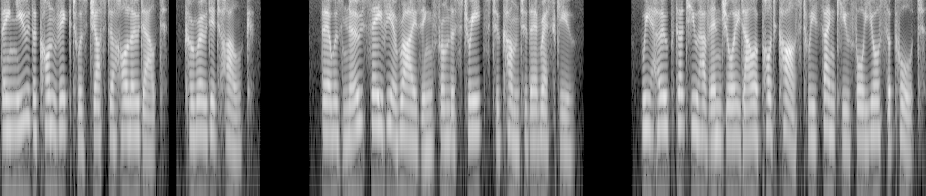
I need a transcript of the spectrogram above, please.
They knew the convict was just a hollowed out, corroded hulk. There was no savior rising from the streets to come to their rescue. We hope that you have enjoyed our podcast. We thank you for your support.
